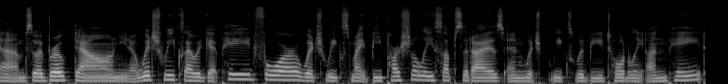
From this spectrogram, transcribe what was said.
Um, so I broke down, you know, which weeks I would get paid for, which weeks might be partially subsidized, and which weeks would be totally unpaid.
